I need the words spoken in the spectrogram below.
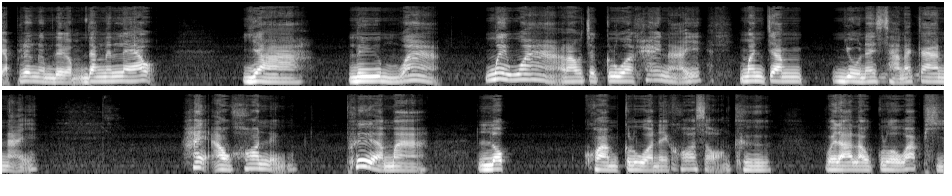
กับเรื่องเดิมๆดังนั้นแล้ว อย่าลืมว่า ไม่ว่าเราจะกลัวแค่ไหน มันจะอยู่ในสถานการณ์ไหน ให้เอาข้อหนึ่งเพื่อมาลบความกลัวในข้อสองคือ เวลาเรากลัวว่าผี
